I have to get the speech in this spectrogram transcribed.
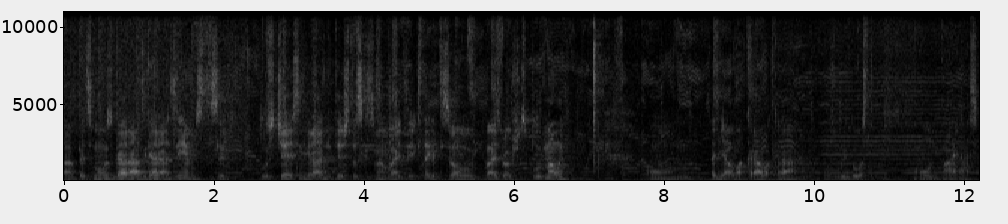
uh, pēc mūsu garās, garās ziemas tas ir plus 40 grādi, tieši tas, kas man vajadzīgs. Tagad es vēl aizbraukšu uz pludmali, un tad jau vakarā, vakarā uz lidostu un mājās.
